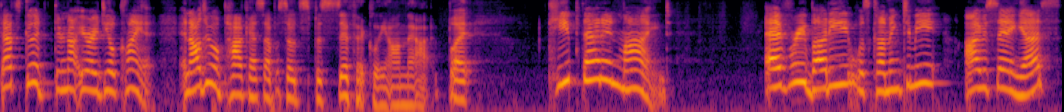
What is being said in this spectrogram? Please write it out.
That's good. They're not your ideal client. And I'll do a podcast episode specifically on that. But keep that in mind. Everybody was coming to me. I was saying yes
